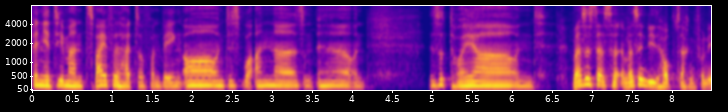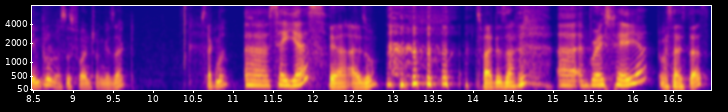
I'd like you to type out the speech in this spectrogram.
Wenn jetzt jemand Zweifel hat, so von wegen, oh, und das woanders und, äh, und das ist so teuer und. Was ist das, was sind die Hauptsachen von Impro? Du hast es vorhin schon gesagt. Sag mal. Uh, say yes. Ja, also. Zweite Sache. Äh, embrace Failure. Was heißt das?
